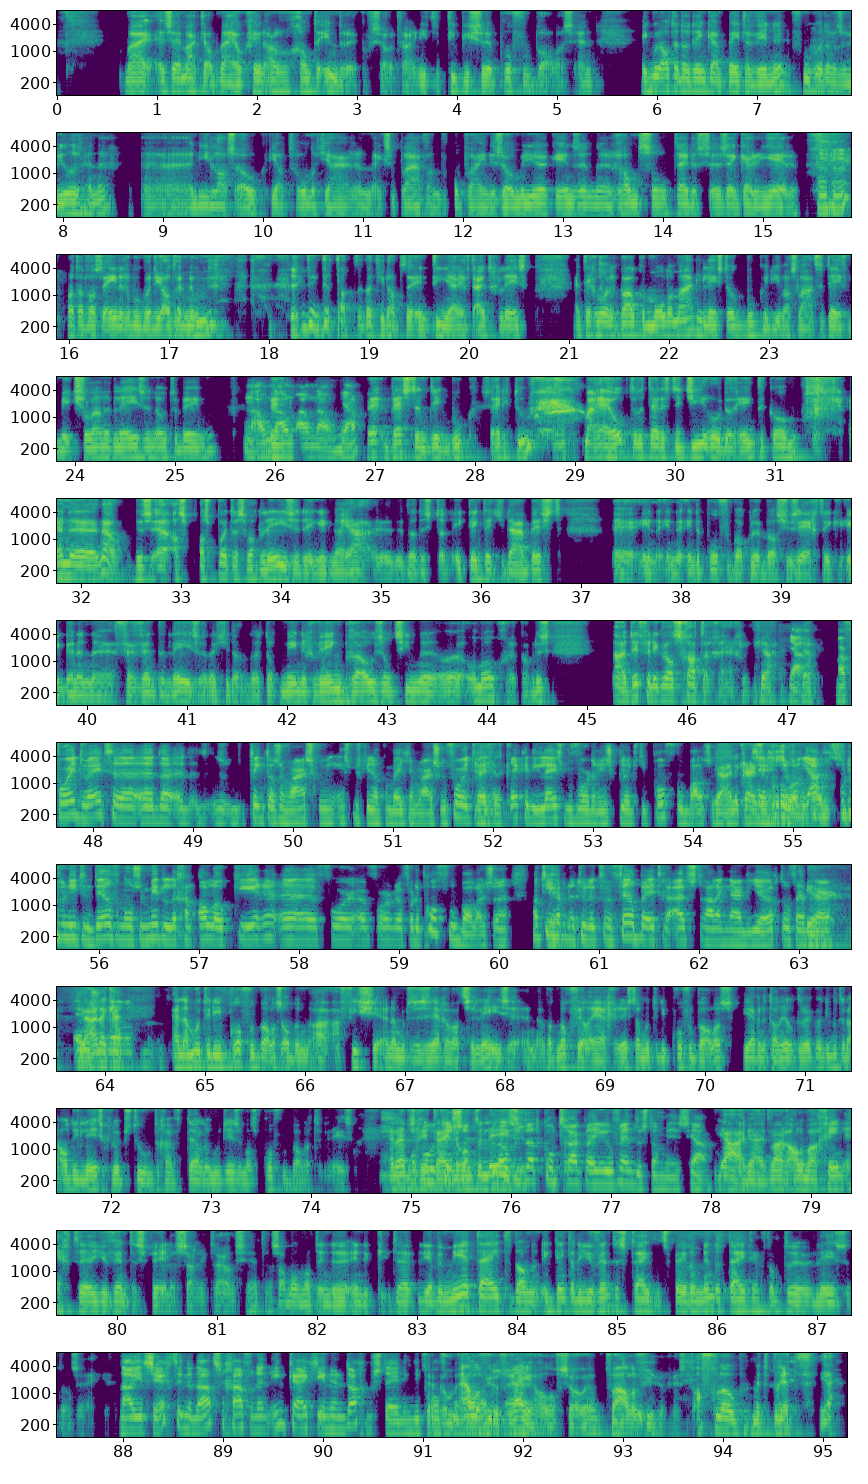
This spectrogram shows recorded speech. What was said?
maar zij maakten op mij ook geen arrogante indruk of zo. Het waren niet de typische profvoetballers. En ik moet altijd nog denken aan Peter Winnen, vroeger, dat was een wielrenner. Uh, en die las ook. Die had 100 jaar een exemplaar van opwaaiende zomerjurken in zijn uh, ransel tijdens uh, zijn carrière. Mm-hmm. Want dat was het enige boek wat hij altijd noemde. dus ik denk dat, dat, dat hij dat in tien jaar heeft uitgelezen. En tegenwoordig Bouke Mollema, die leest ook boeken. Die was laatst Dave Mitchell aan het lezen, notabene. Nou, best, nou, nou, nou, ja. Best een dik boek, zei hij toen. maar hij hoopte er tijdens de Giro doorheen te komen. En nou, dus als, als sporters wat lezen, denk ik, nou ja, dat is, dat, ik denk dat je daar best in, in, in de profvoetbalclub, als je zegt, ik, ik ben een uh, fervente lezer, dat je dan uh, tot menig wenkbrauw zult zien omhoog komen. Dus Nou, dit vind ik wel schattig eigenlijk. Ja, Ja, ja. maar voor je het weet, eh, eh, het klinkt als een waarschuwing, is misschien ook een beetje een waarschuwing. Voor je het weet, ontdekken die leesbevorderingsclubs, die profvoetballers, Ja, en dan krijg je een ze van, ja, moeten we niet een deel van onze middelen gaan allokeren eh, voor, voor, voor de profvoetballers? Want die Ja. hebben natuurlijk een veel betere uitstraling naar de jeugd. Of hebben Ja. daar Ja, dan En dan moeten die profvoetballers op een affiche en dan moeten ze zeggen wat ze lezen. En wat nog veel erger is, dan moeten die profvoetballers, die hebben het dan heel druk, want die moeten naar al die leesclubs toe om te gaan vertellen hoe het is om als profvoetballer te lezen. En dan hebben ze geen tijd meer om te ze lezen. dat contract bij Juventus dan mis? Ja. Ja, ja, het waren allemaal geen echte Juventus-spelers, zag ik trouwens. Hè. Het was allemaal wat in de, in de. Die hebben meer tijd dan. Ik denk dat de Juventus-tijd, het speler minder tijd heeft om te lezen dan zij. Ze Nou, je het zegt inderdaad, ze gaven een inkijkje in hun dagbesteding. Die hebben om profvoetballers. 11 uur vrij al of zo, hè. om 12 uur is het afgelopen met de pret. Ja.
